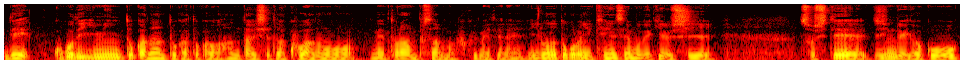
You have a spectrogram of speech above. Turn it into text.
でここで移民とかなんとかとかを反対してたこうあの、ね、トランプさんも含めてねいろんなところに牽制もできるしそして人類がこう大き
